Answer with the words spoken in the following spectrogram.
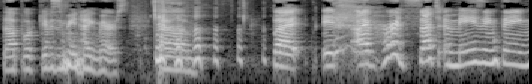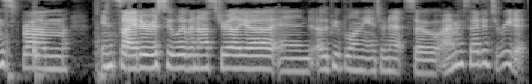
That book gives me nightmares. Um, but it, I've heard such amazing things from insiders who live in Australia and other people on the internet, so I'm excited to read it.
